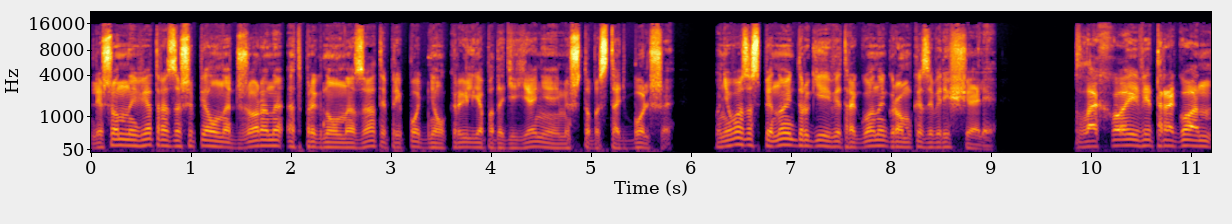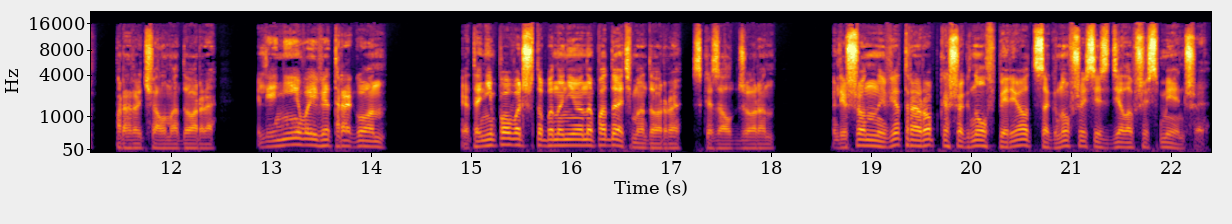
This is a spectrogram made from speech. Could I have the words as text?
Лишенный ветра зашипел на Джорана, отпрыгнул назад и приподнял крылья под одеяниями, чтобы стать больше. У него за спиной другие ветрогоны громко заверещали. «Плохой ветрогон!» — прорычал Мадорра. «Ленивый ветрогон!» «Это не повод, чтобы на нее нападать, Мадорра», — сказал Джоран. Лишенный ветра робко шагнул вперед, согнувшись и сделавшись меньше.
